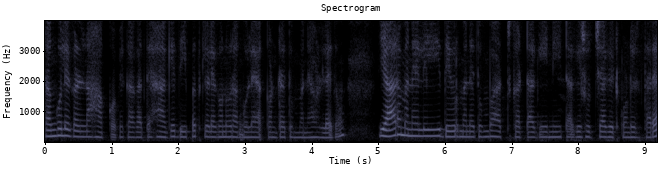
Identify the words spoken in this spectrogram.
ರಂಗೋಲಿಗಳನ್ನ ಹಾಕ್ಕೋಬೇಕಾಗತ್ತೆ. ಹಾಗೆ ದೀಪದ ಕೆಳಗೂ ರಂಗೋಲಿ ಹಾಕ್ಕೊಂಡ್ರೆ ತುಂಬಾ ಒಳ್ಳೆಯದು ಯಾರ ಮನೆಯಲ್ಲಿ ದೇವ್ರ ಮನೆ ತುಂಬ ಅಚ್ಚುಕಟ್ಟಾಗಿ, ನೀಟಾಗಿ, ಶುಚಿಯಾಗಿ ಇಟ್ಕೊಂಡಿರ್ತಾರೆ,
